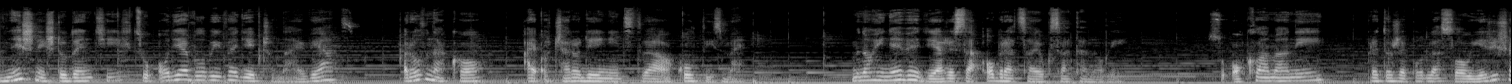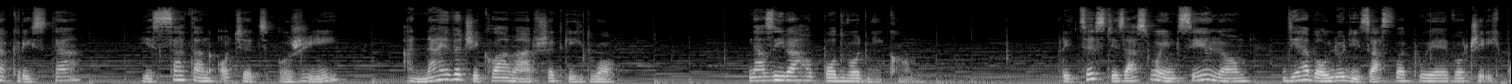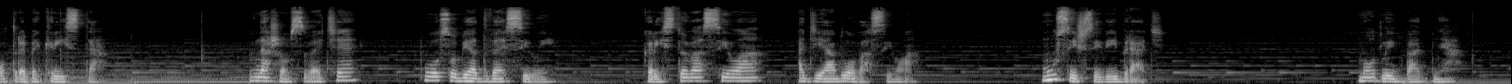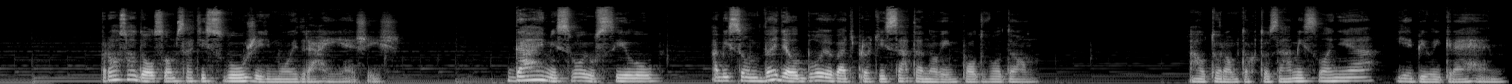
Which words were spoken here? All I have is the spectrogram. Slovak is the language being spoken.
Dnešní študenti chcú o diablovi vedieť čo najviac, rovnako aj o čarodejníctve a okultizme. Mnohí nevedia, že sa obracajú k satanovi. Sú oklamaní, pretože podľa slov Ježiša Krista je Satan otec lží a najväčší klamár všetkých dôb. Nazýva ho podvodníkom. Pri ceste za svojim cieľom diabol ľudí zaslepuje voči ich potrebe Krista. V našom svete pôsobia dve sily. Kristova sila a diablova sila. Musíš si vybrať. Modlitba dňa Rozhodol som sa ti slúžiť, môj drahý Ježiš. Daj mi svoju silu, aby som vedel bojovať proti satanovým podvodom. Autorom tohto zamyslenia je Billy Graham.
